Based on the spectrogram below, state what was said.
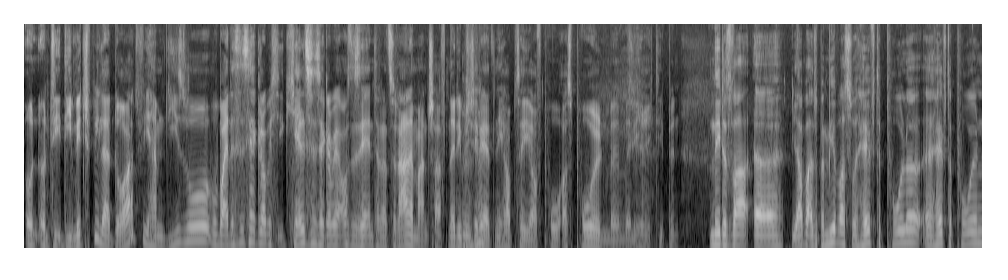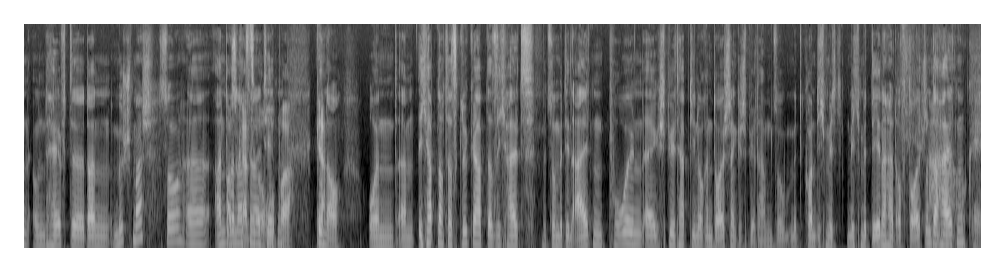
und und die, die Mitspieler dort, wie haben die so, wobei das ist ja, glaube ich, Kielce ist ja, glaube ich, auch eine sehr internationale Mannschaft, ne? Die besteht mhm. ja jetzt nicht hauptsächlich po aus Polen, wenn, wenn, ich richtig bin. Nee, das war, äh, ja, also bei mir war es so Hälfte Pole, äh, Hälfte Polen und Hälfte dann Mischmasch, so, äh, andere aus Nationalitäten. Ganz Europa. Genau. Ja. Und ähm, ich habe noch das Glück gehabt, dass ich halt mit, so mit den alten Polen äh, gespielt habe, die noch in Deutschland gespielt haben. Somit konnte ich mit, mich mit denen halt auf Deutsch ah, unterhalten. Okay.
